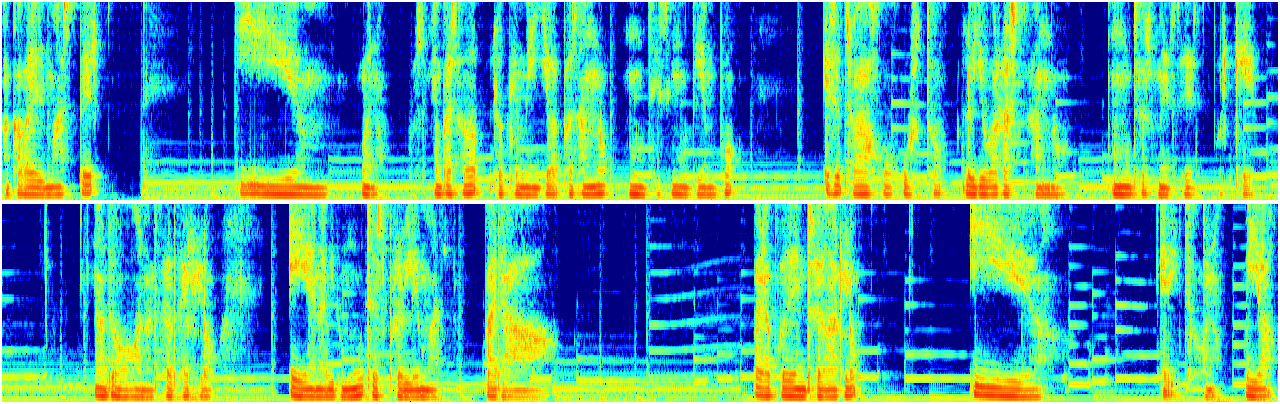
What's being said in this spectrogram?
acabar el máster y em, bueno, pues me ha pasado lo que me lleva pasando muchísimo tiempo. Ese trabajo justo lo llevo arrastrando muchos meses porque no tengo ganas de hacerlo. Eh, han habido muchos problemas para, para poder entregarlo y he dicho, bueno, voy a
